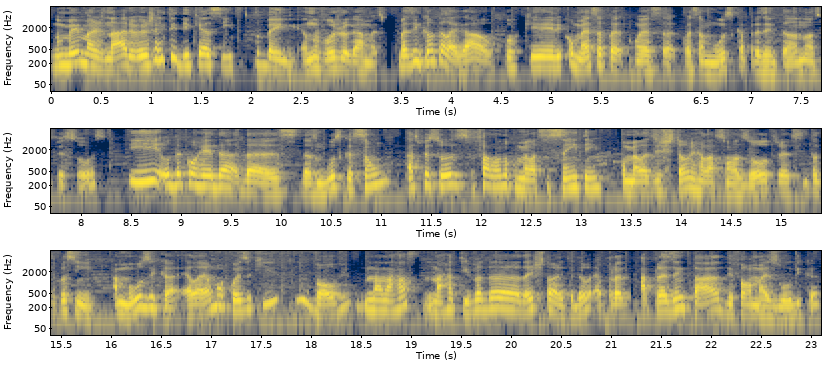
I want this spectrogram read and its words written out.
no meu imaginário, eu já entendi que é assim, tudo bem, eu não vou jogar mais. Mas Encanto é legal porque ele começa com com essa, com essa música apresentando as pessoas. E o decorrer da- das, das músicas são as pessoas falando como elas se sentem, como elas estão em relação às outras. Então, tipo assim, a música, ela é uma coisa que envolve na narra- narrativa da, da história, entendeu? É pra apresentar de forma mais lúdica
